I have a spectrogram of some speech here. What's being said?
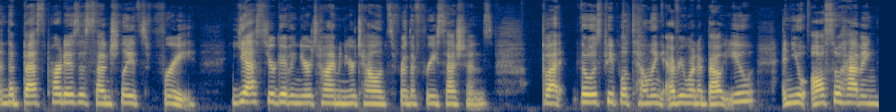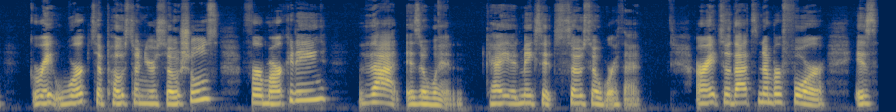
and the best part is essentially it's free. Yes, you're giving your time and your talents for the free sessions, but those people telling everyone about you and you also having great work to post on your socials for marketing, that is a win. Okay. It makes it so, so worth it. All right. So that's number four is,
